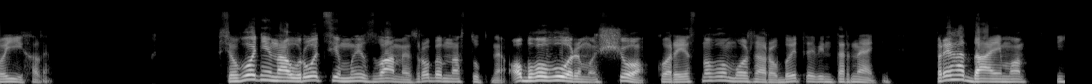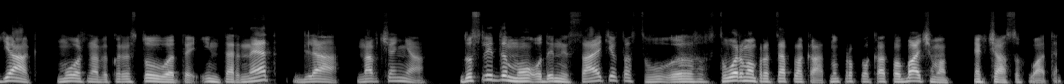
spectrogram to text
Поїхали. Сьогодні на уроці ми з вами зробимо наступне: обговоримо, що корисного можна робити в інтернеті. Пригадаємо, як можна використовувати інтернет для навчання. Дослідимо один із сайтів та е, створимо про це плакат. Ну, про плакат побачимо, як часу хватить.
